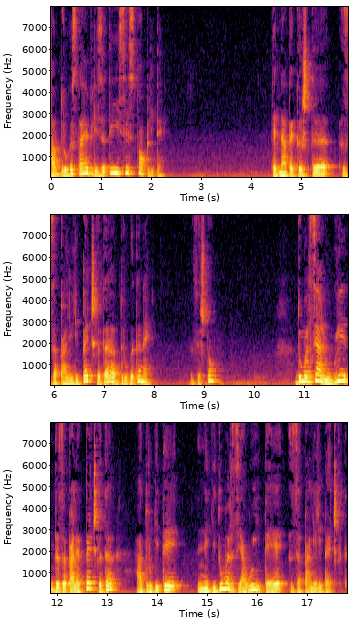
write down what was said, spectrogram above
А в друга стая влизате и се стоплите. В едната къща запалили печката, а в другата не. Защо? Домързяло ги да запалят печката, а другите не ги домързяло и те запалили печката.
